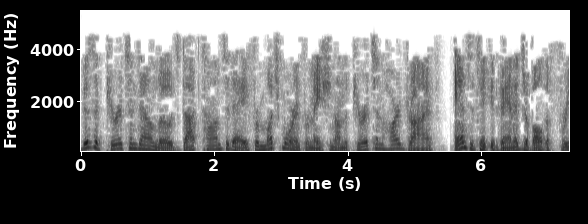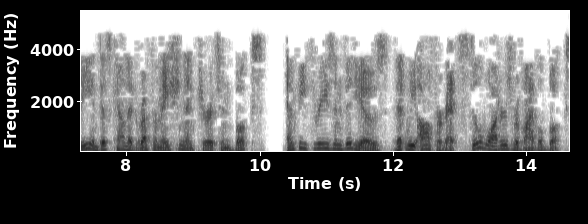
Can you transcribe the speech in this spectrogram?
Visit PuritanDownloads.com today for much more information on the Puritan hard drive and to take advantage of all the free and discounted Reformation and Puritan books, MP3s, and videos that we offer at Still Waters Revival Books.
